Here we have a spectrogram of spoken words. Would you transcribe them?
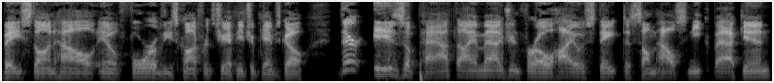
based on how, you know, four of these conference championship games go. There is a path, I imagine, for Ohio State to somehow sneak back in,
